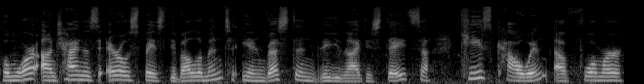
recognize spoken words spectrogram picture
For more on China's aerospace development in western the United States, uh, Keith Cowing, a former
